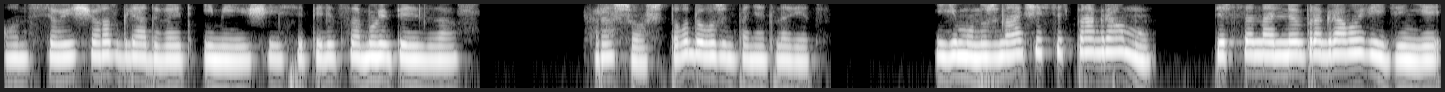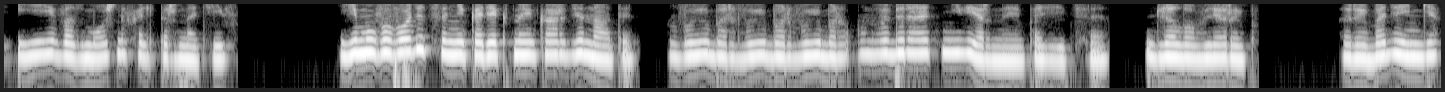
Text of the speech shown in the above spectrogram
Он все еще разглядывает имеющийся перед собой пейзаж. Хорошо, что должен понять ловец? Ему нужно очистить программу, персональную программу видения и возможных альтернатив. Ему выводятся некорректные координаты. Выбор, выбор, выбор. Он выбирает неверные позиции для ловли рыб. Рыба – деньги.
